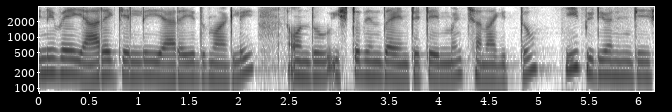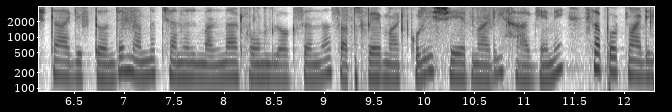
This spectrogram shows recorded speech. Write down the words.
ಎನಿವೇ ಯಾರೇ ಗೆಲ್ಲಿ, ಯಾರೇ ಇದು ಮಾಡಲಿ, ಒಂದು ಇಷ್ಟದಿಂದ ಎಂಟರ್ಟೈನ್ಮೆಂಟ್ ಚೆನ್ನಾಗಿತ್ತು. ಈ ವಿಡಿಯೋ ನಿಮಗೆ ಇಷ್ಟ ಆಗಿತ್ತು ಅಂದರೆ ನನ್ನ ಚಾನಲ್ ಮಲ್ನಾಡ್ ಹೋಮ್ ಬ್ಲಾಗ್ಸನ್ನು ಸಬ್ಸ್ಕ್ರೈಬ್ ಮಾಡ್ಕೊಳ್ಳಿ ಶೇರ್ ಮಾಡಿ ಹಾಗೆಯೇ ಸಪೋರ್ಟ್ ಮಾಡಿ.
